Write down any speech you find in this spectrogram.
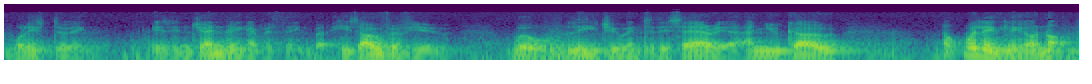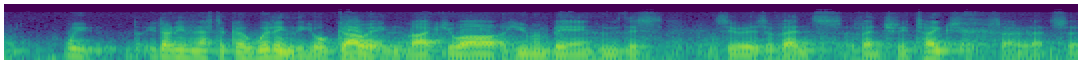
what he's doing is engendering everything, but his overview will lead you into this area, and you go not willingly or not. We, you don't even have to go willingly. You're going like you are a human being who this series of events eventually takes you. So that's. Uh,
